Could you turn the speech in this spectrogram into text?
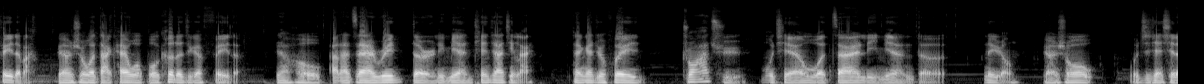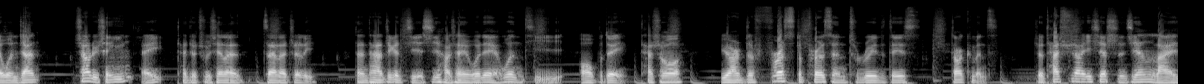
fade 吧。比方说，我打开我博客的这个 fade，然后把它在 Reader 里面添加进来，它应该就会抓取目前我在里面的内容。比方说，我之前写的文章少女声音，哎，它就出现了在了这里。但他这个解析好像有点问题哦，不对，他说 You are the first person to read this document，就它需要一些时间来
